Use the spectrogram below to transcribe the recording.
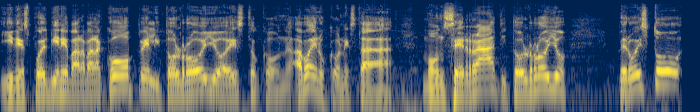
Y después viene Bárbara Coppel y todo el rollo, esto con, ah bueno, con esta Montserrat y todo el rollo. Pero esto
